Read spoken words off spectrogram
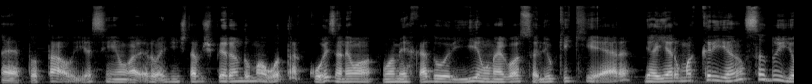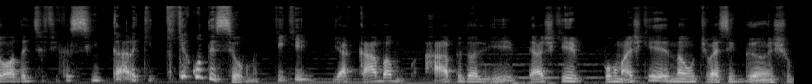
É, total. E assim, eu- eu- a gente tava esperando uma outra coisa, né? Uma, uma mercadoria, um negócio ali, o que que era. E aí era uma criança do Yoda. E você fica assim, cara, o que, que que aconteceu, né? Que que... E acaba rápido ali. Eu acho que por mais que não tivesse gancho,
